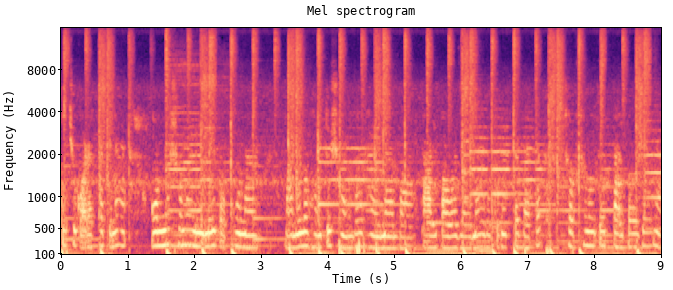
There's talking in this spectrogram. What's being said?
কিছু করার থাকে না। অন্য সময় এলে তখন আর বানানো হয়তো সম্ভব হয় না বা তাল পাওয়া যায় না, এরকম একটা ব্যাপার। সবসময় তো তাল পাওয়া যায় না।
